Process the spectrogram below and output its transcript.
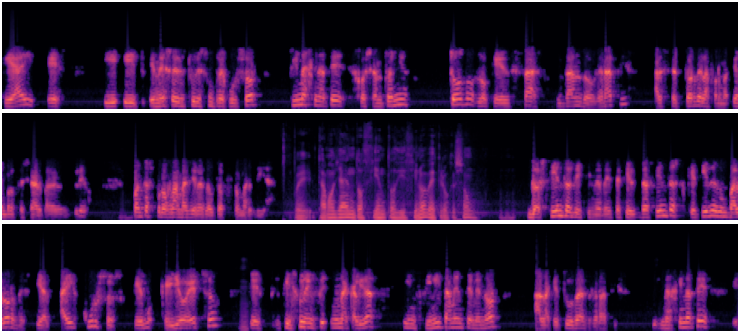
que hay es, y, en eso tú eres un precursor, tú imagínate, José Antonio, todo lo que estás dando gratis al sector de la formación profesional para el empleo. ¿Cuántos programas llevas de autoforma al día? Pues estamos ya en 219, creo que son. 219, es decir, 200 que tienen un valor bestial. Hay cursos que, que yo he hecho mm. que tienen una, calidad infinitamente menor a la que tú das gratis. Imagínate, eh,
